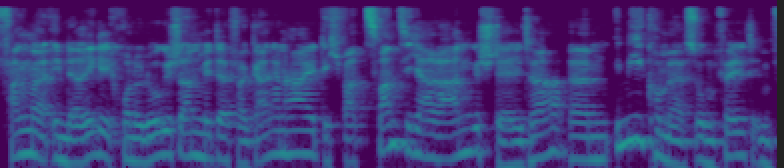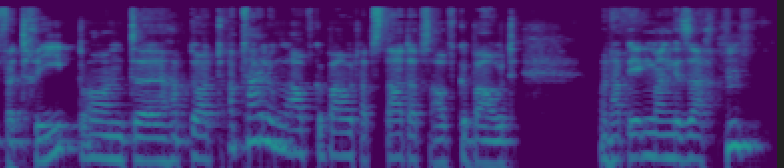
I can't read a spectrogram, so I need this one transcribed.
fangen wir in der Regel chronologisch an mit der Vergangenheit. Ich war 20 Jahre Angestellter ähm, im E-Commerce-Umfeld, im Vertrieb und äh, habe dort Abteilungen aufgebaut, habe Startups aufgebaut und habe irgendwann gesagt, hm,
